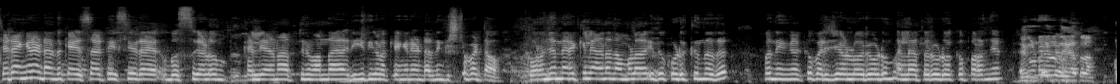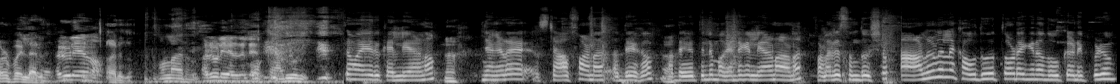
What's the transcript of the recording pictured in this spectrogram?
ചേട്ടാ എങ്ങനെയുണ്ടായിരുന്നു കെ എസ് ആർ ടി സിയുടെ ബസ്സുകളും കല്യാണത്തിന് വന്ന രീതികളൊക്കെ എങ്ങനെയുണ്ടായിരുന്നു നിങ്ങൾക്ക് ഇഷ്ടപ്പെട്ടോ? കുറഞ്ഞ നിരക്കിലാണ് നമ്മൾ ഇത് കൊടുക്കുന്നത്. അപ്പൊ നിങ്ങൾക്ക് പരിചയമുള്ളവരോടും അല്ലാത്തവരോടും ഒക്കെ പറഞ്ഞ് കുഴപ്പമില്ലായിരുന്നു. ഒരു കല്യാണം. ഞങ്ങളുടെ സ്റ്റാഫാണ് അദ്ദേഹം. അദ്ദേഹത്തിന്റെ മകന്റെ കല്യാണമാണ്. വളരെ സന്തോഷം. ആളുകളെല്ലാം കൗതുകത്തോടെ ഇങ്ങനെ നോക്കുകയാണ് ഇപ്പോഴും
